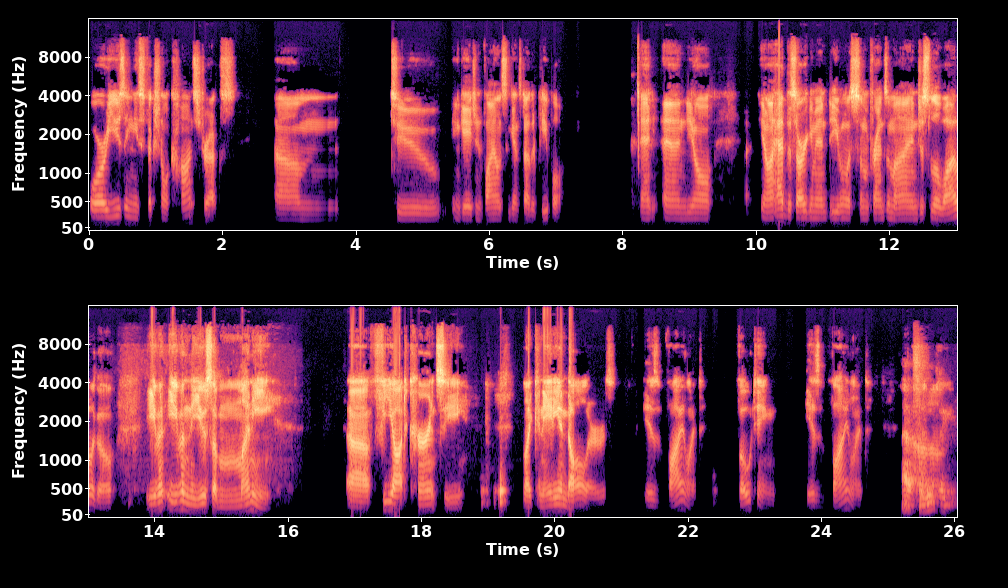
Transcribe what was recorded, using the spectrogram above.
or using these fictional constructs um, to engage in violence against other people. And and you know, you know, I had this argument even with some friends of mine just a little while ago. Even even the use of money, uh, fiat currency, like Canadian dollars, is violent. Voting is violent. Absolutely. Um,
